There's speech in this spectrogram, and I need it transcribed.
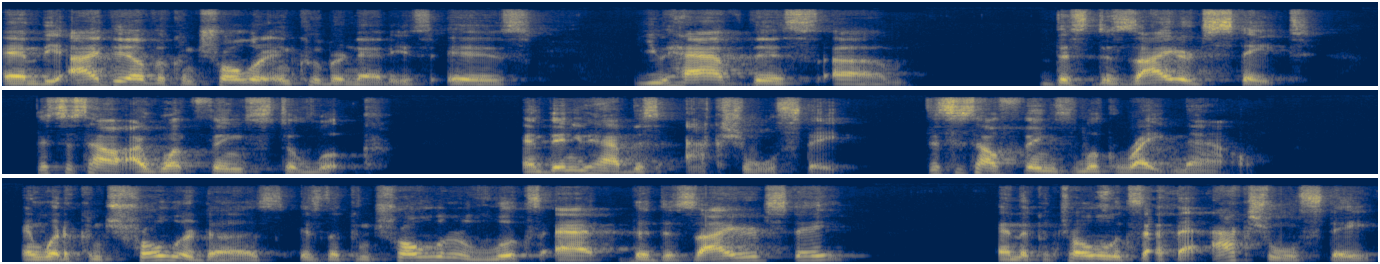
And the idea of a controller in Kubernetes is you have this, um, this desired state. This is how I want things to look. And then you have this actual state. This is how things look right now. And what a controller does is the controller looks at the desired state and the controller looks at the actual state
